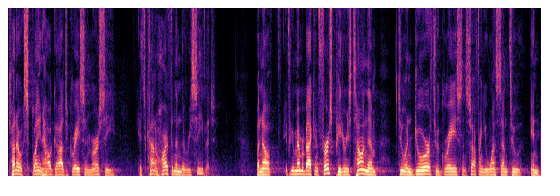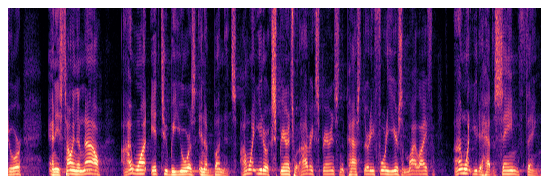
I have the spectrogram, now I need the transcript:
trying to explain how God's grace and mercy, it's kind of hard for them to receive it. But now, if you remember back in 1 Peter, he's telling them to endure through grace and suffering. He wants them to endure. And he's telling them now, I want it to be yours in abundance. I want you to experience what I've experienced in the past 30, 40 years of my life. I want you to have the same thing.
